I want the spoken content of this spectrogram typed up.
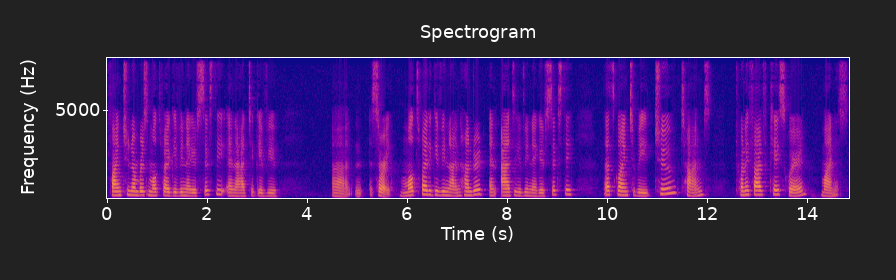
Find two numbers, multiply give you negative 60 and add to give you, uh, sorry, multiply to give you 900 and add to give you negative 60. That's going to be 2 times 25k squared minus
